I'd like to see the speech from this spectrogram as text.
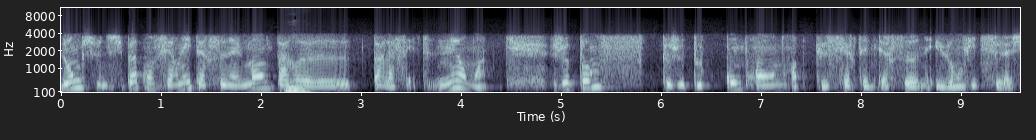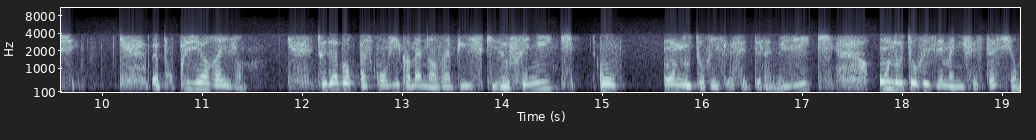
Donc, je ne suis pas concernée personnellement par, euh, par la fête. Néanmoins, je pense que je peux comprendre que certaines personnes aient eu envie de se lâcher. Bah, pour plusieurs raisons. Tout d'abord parce qu'on vit quand même dans un pays schizophrénique où on autorise la fête de la musique, on autorise les manifestations,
